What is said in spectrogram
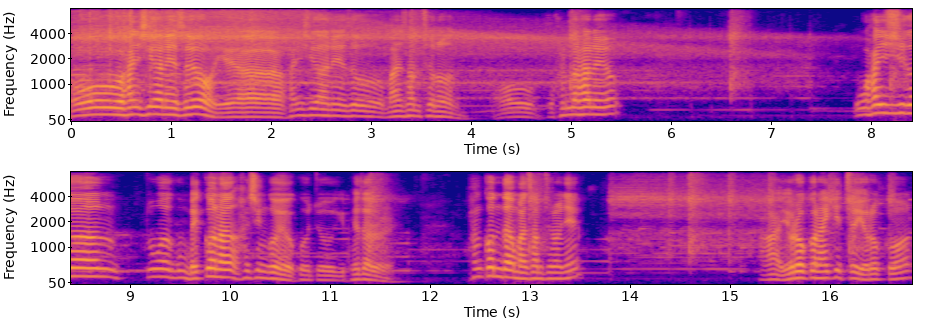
오, 한 시간에서요? 이야, 한 시간에서 13,000원. 어우, 할만하네요? 오, 한 시간 동안 몇 건 하신 거예요? 그, 저기, 배달을. 한 건당 13,000원이에요? 아 여러 건 하겠죠 여러 건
